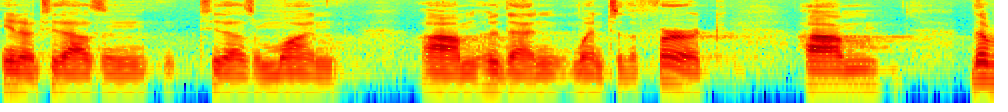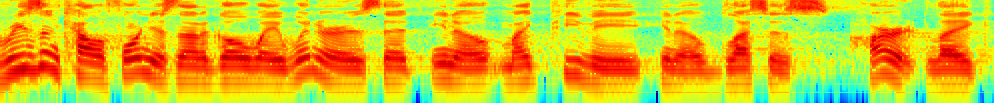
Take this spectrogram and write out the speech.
you know, 2000, 2001, um, who then went to the FERC. Um, the reason California is not a go-away winner is that you know Mike Peevey, you know, bless his heart, like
